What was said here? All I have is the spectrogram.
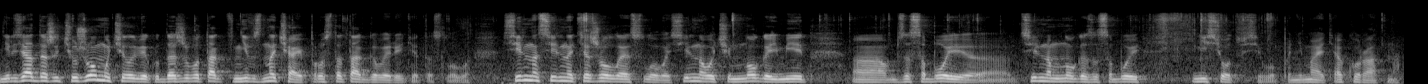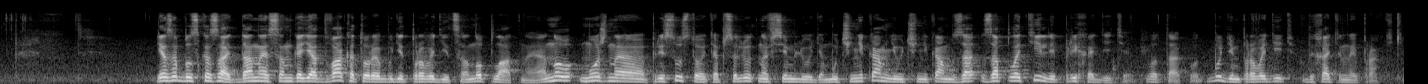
Нельзя даже чужому человеку, даже вот так невзначай, просто так говорить это слово. Сильно-сильно тяжелое слово, сильно очень много имеет э, за собой, э, сильно много за собой несет всего, понимаете, аккуратно. Я забыл сказать, данное Сангая 2, которое будет проводиться, оно платное. Оно можно присутствовать абсолютно всем людям, ученикам, не ученикам. За, заплатили, приходите. Вот так вот. Будем проводить дыхательные практики.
